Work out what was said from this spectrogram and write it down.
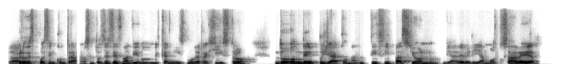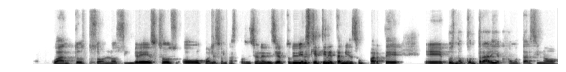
pero después encontramos. Entonces es más bien un mecanismo de registro donde pues ya con anticipación ya deberíamos saber cuántos son los ingresos o cuáles son las posiciones de ciertos bienes, que tiene también su parte, eh, pues no contraria como tal, sino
